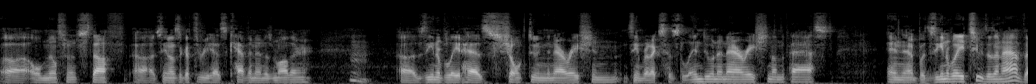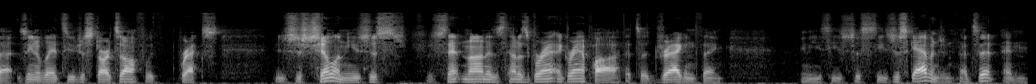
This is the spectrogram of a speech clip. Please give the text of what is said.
uh, old Miltia stuff. Uh, Xenosaga 3 has Kevin and his mother. Uh, Xenoblade has Shulk doing the narration. Xenoblade X has Lynn doing the narration on the past. And uh, but Xenoblade 2 doesn't have that. Xenoblade 2 just starts off with Rex. He's just chilling. He's just sitting on his on his gra- grandpa. That's a dragon thing, and he's he's just he's just scavenging. That's it. And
